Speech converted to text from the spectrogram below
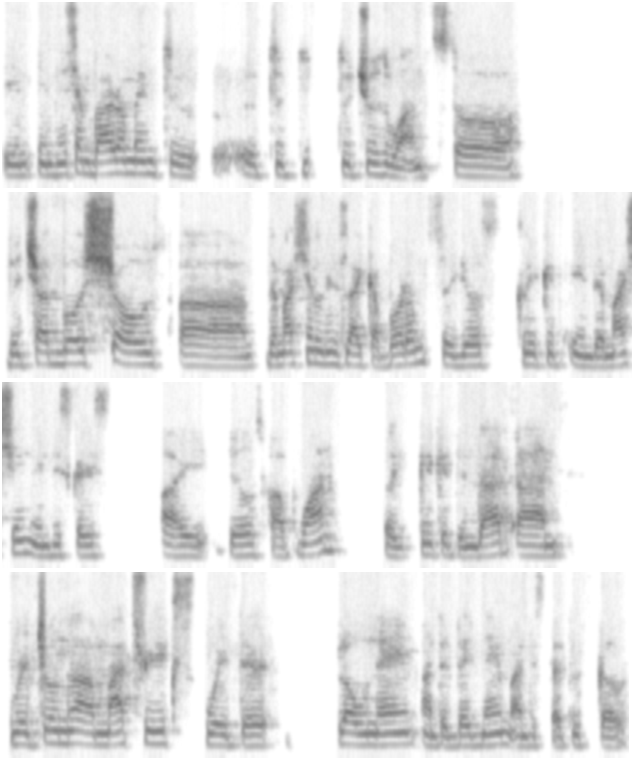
in, in this environment to, to, to choose one. So the chatbot shows uh, the machine list like a bottom. So just click it in the machine. In this case, I just have one. So click it in that and return a matrix with the flow name and the date name and the status code.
